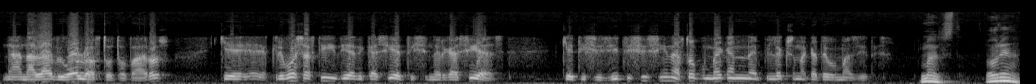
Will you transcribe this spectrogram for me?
να αναλάβει όλο αυτό το βάρος και ακριβώς αυτή η διαδικασία της συνεργασίας και της συζήτησης είναι αυτό που με έκανε να επιλέξω να κατέβω μαζί της. Μάλιστα. Ωραία.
